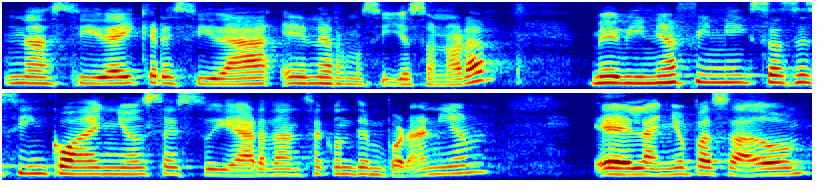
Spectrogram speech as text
nacida y crecida en Hermosillo, Sonora. Me vine a Phoenix hace cinco años a estudiar danza contemporánea. El año pasado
